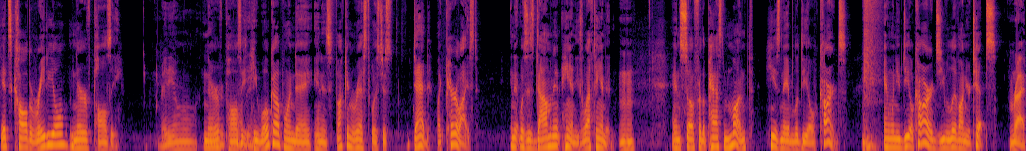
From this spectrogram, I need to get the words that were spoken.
It's called radial nerve palsy. Radial nerve, palsy. He woke up one day and his fucking wrist was just dead, like paralyzed. And it was his dominant hand. He's left handed. Mm-hmm. And so for the past month, he isn't able to deal cards. and when you deal cards, you live on your tips. right.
